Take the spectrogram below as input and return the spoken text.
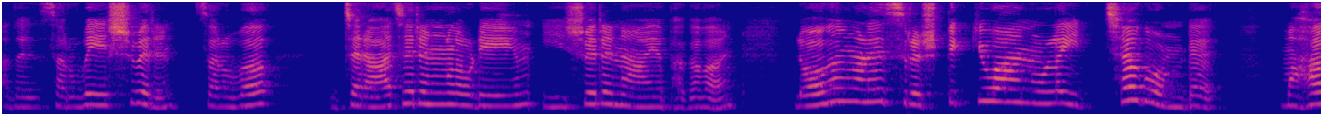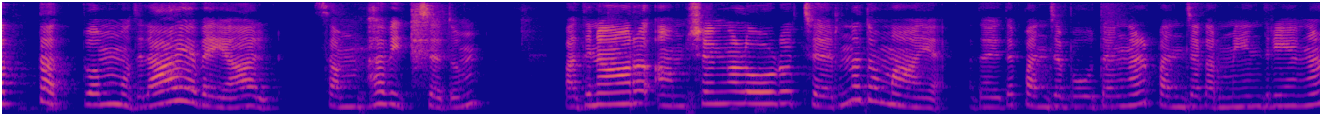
അതായത് സർവേശ്വരൻ സർവ ചരാചരങ്ങളുടെയും ഈശ്വരനായ ഭഗവാൻ ലോകങ്ങളെ സൃഷ്ടിക്കുവാനുള്ള ഇച്ഛ കൊണ്ട് മഹത്തത്വം മുതലായവയാൽ സംഭവിച്ചതും പതിനാറ് അംശങ്ങളോട് ചേർന്നതുമായ അതായത് പഞ്ചഭൂതങ്ങൾ പഞ്ചകർമ്മേന്ദ്രിയങ്ങൾ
